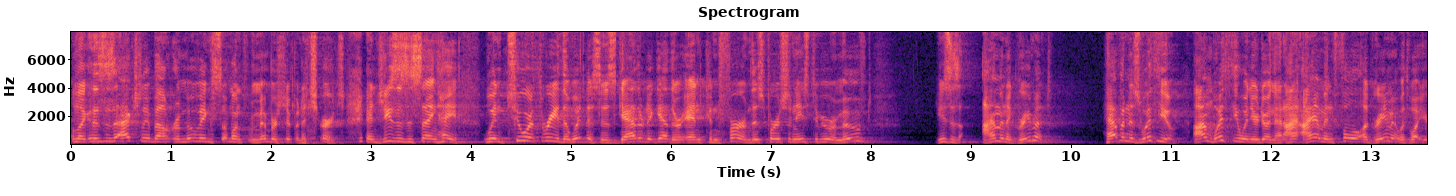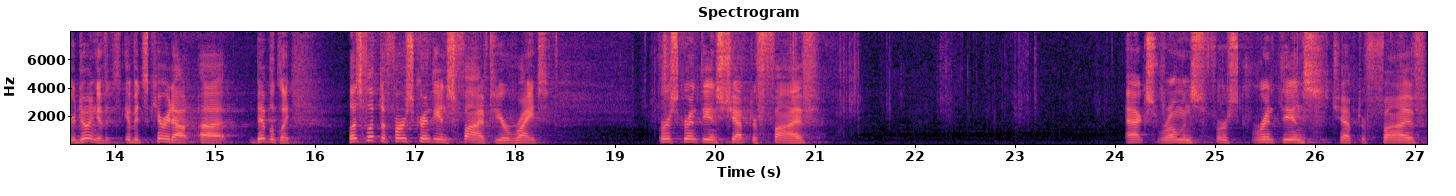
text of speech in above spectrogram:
I'm like, this is actually about removing someone from membership in a church. And Jesus is saying, hey, when two or three, the witnesses, gather together and confirm this person needs to be removed, Jesus, I'm in agreement. Heaven is with you. I'm with you when you're doing that. I, I am in full agreement with what you're doing if it's, if it's carried out uh, biblically. Let's flip to 1 Corinthians 5 to your right. 1 Corinthians chapter 5. Acts, Romans, 1 Corinthians chapter 5.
